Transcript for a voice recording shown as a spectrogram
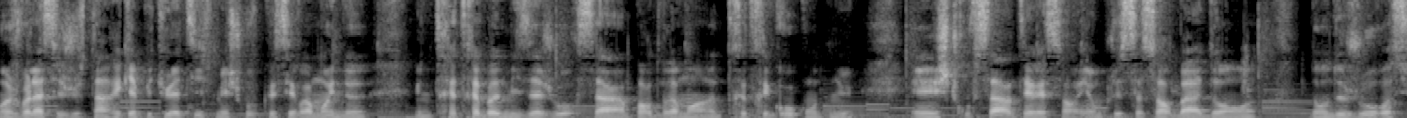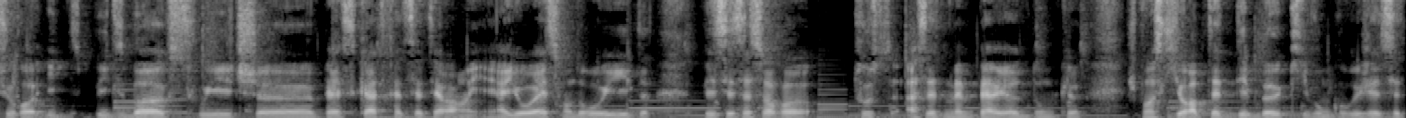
Moi je voilà c'est juste un récapitulatif mais je trouve que c'est vraiment une, une très très bonne mise à jour. Ça apporte vraiment un très très gros contenu et je trouve ça intéressant et en plus ça sort bah, dans dans deux jours sur euh, Xbox, Switch, euh, PS4, etc. iOS, Android, PC, ça sort euh, tous à cette même période. Donc je pense qu'il y aura peut-être des bugs qui vont corriger, etc.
